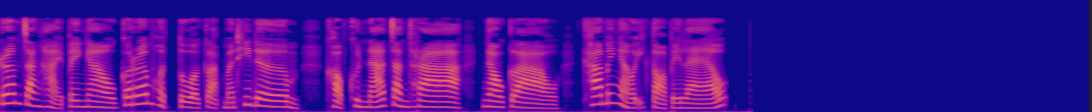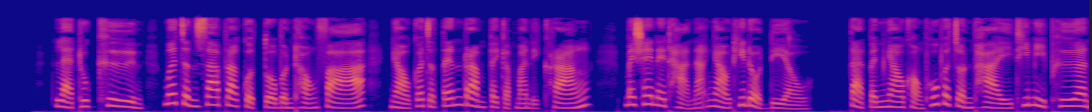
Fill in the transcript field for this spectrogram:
เริ่มจางหายไปเงาก็เริ่มหดตัวกลับมาที่เดิม ขอบคุณนะจันทรา เงากล่าว ข้าไม่เหงาอีกต่อไปแล้ว และทุกคืนเมื่อจันซาปรากฏตัวบนท้องฟ้า เงาก็จะเต้นรำไปกับมันอีกครั้ง ไม่ใช่ในฐานะเงาที่โดดเดี่ยว แต่เป็นเงาของผู้ผจญภัยที่มีเพื่อน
